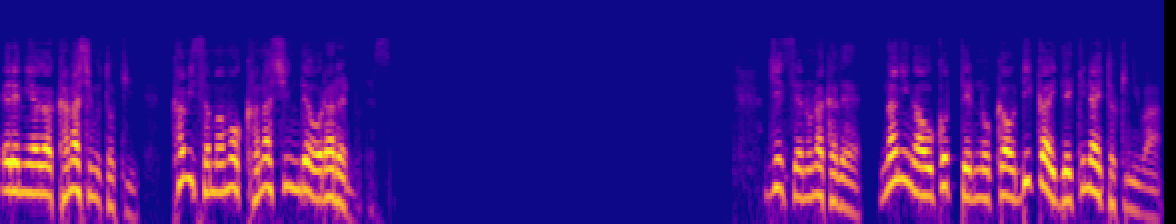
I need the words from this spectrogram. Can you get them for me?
エレミアが悲しむとき、神様も悲しんでおられるのです。人生の中で何が起こっているのかを理解できないときには、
